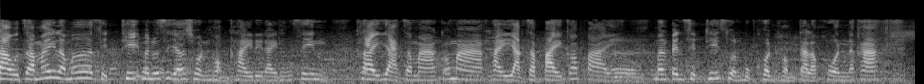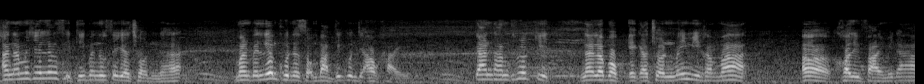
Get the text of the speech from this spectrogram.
เราจะไม่ละเมิดสิทธิมนุษยชนของใครใด ๆ ทั้งสิ้น ใครอยากจะมาก็มา ใครอยากจะไปก็ไปเออมันเป็นสิทธิส่วนบุคคลของแต่ละคนนะคะ อันนั้นไม่ใช่เรื่องสิทธิมนุษยชนนะฮะ มันเป็นเรื่องคุณสมบัติที่คุณจะเอาใคร การทำธุรกิจในระบบเอกชนไม่มีคำว่าเออคุริฟายไม่ได้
